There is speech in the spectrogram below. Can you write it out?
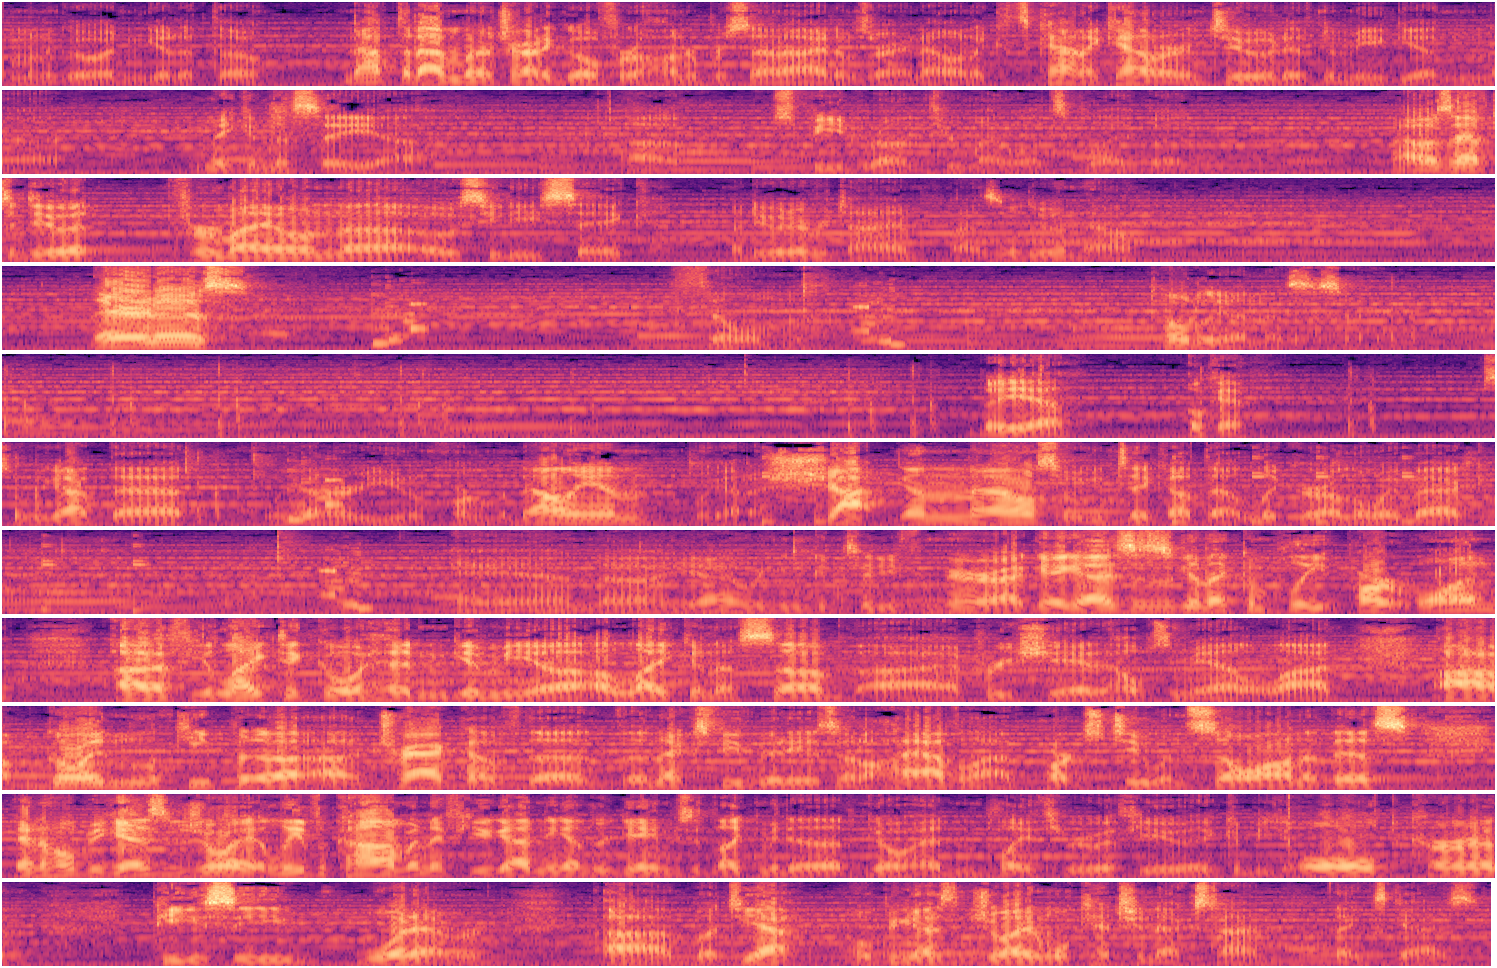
I'm gonna go ahead and get it though. Not that I'm gonna try to go for 100% items right now, and it's kind of counterintuitive to me getting uh, making this a, uh, a speed run through my Let's Play, but I always have to do it for my own uh, OCD sake. I do it every time. Might as well do it now. There it is. Film. Totally unnecessary. But yeah, okay. So we got that. We got our unicorn medallion. We got a shotgun now, so we can take out that licker on the way back. And uh, yeah, we can continue from here. Okay, guys, this is gonna complete part one. Uh, if you liked it, go ahead and give me a, a like and a sub. Uh, I appreciate it; it helps me out a lot. Uh, go ahead and keep a, a track of the the next few videos that I'll have. I'll have parts two and so on of this. And I hope you guys enjoy it. Leave a comment if you got any other games you'd like me to go ahead and play through with you. It could be old, current, PC, whatever. Uh, but yeah, hope you guys enjoy, and we'll catch you next time. Thanks, guys.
